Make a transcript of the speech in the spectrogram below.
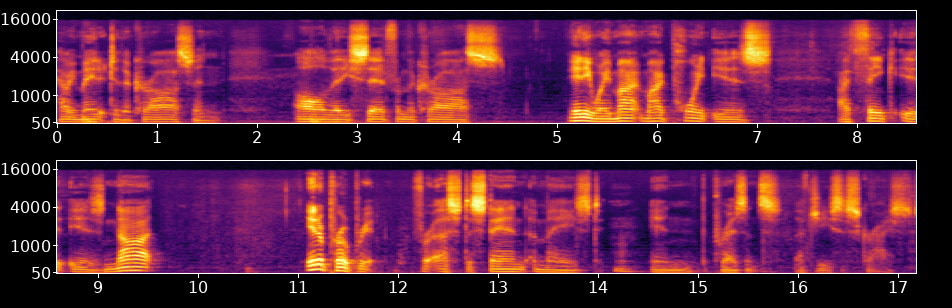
how he made it to the cross and all that he said from the cross. Anyway, my, my point is I think it is not inappropriate for us to stand amazed mm. in the presence of Jesus Christ.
